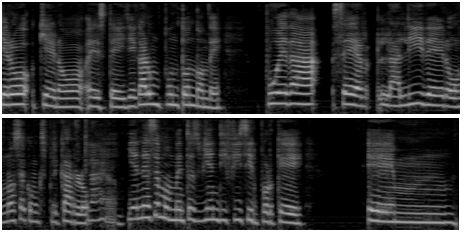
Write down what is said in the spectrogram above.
quiero, quiero este, llegar a un punto en donde pueda ser la líder o no sé cómo explicarlo. Y en ese momento es bien difícil porque em,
